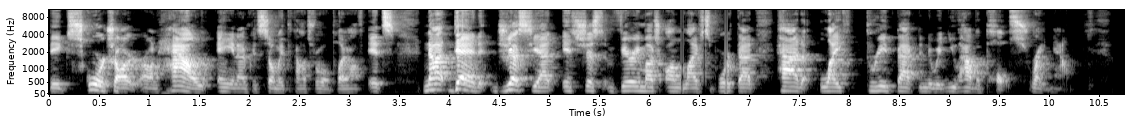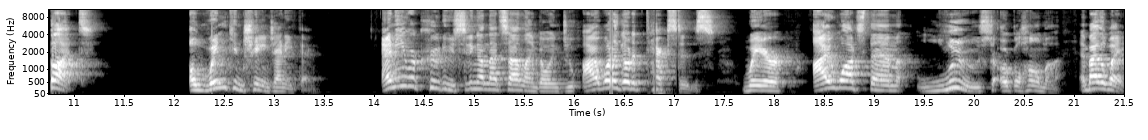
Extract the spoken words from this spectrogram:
big score chart on how A&M can still make the college football playoff. It's not dead just yet. It's just very much on life support that had life breathed back into it. You have a pulse right now, but a win can change anything any recruit who's sitting on that sideline going, Do I want to go to Texas where I watch them lose to Oklahoma? And by the way,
